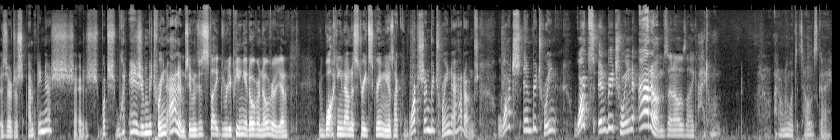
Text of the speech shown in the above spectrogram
is there just emptiness is, what's what is in between atoms he was just like repeating it over and over again walking down the street screaming he was like what's in between atoms what's in between what's in between atoms and i was like i don't i don't i don't know what to tell this guy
